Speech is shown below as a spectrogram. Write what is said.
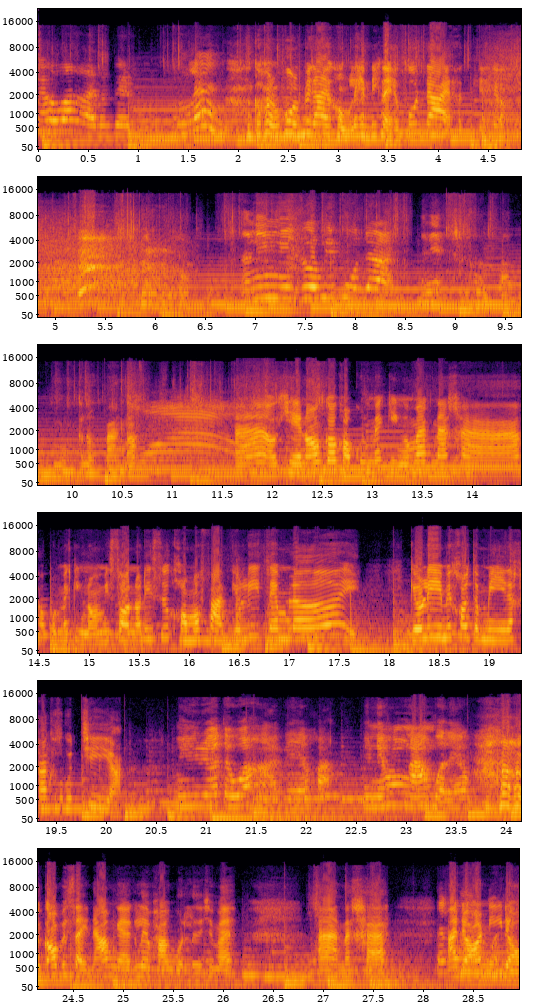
นะเพราะว่าไข่มันเป็นของเล่นก็มันพูดไม่ได้ของเล่นที่ไหนพูดได้ค่ะแก้วอันนี้มีรูปที่พูดได้อันนี้ขนมปังอืมขนมปังเนาะอ่าโอเคเนาะก็ขอบคุณแม่กิ่งมากๆนะคะขอบคุณแม่กิ่งน้องมิซอนเนาะที่ซื้อของมาฝากเกลลี่เต็มเลย เกลลี่ไม่ค่อยจะมีนะคะคือสกุชชี่อะ มีเนื้อแต่ว่าหายไปแล้วค่ะอยู่ในห้องน้ำหมดแล้วก็เอาไปใส่น้ำไงก็เลยพังหมดเลยใช่ไหมอ่านะคะอะเดี๋ยวอันนี้เดี๋ยว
